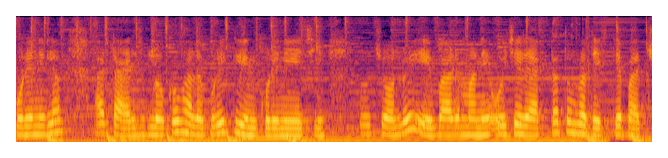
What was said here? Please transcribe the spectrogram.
করে নিলাম আর টাইলসগুলোকেও ভালো করে ক্লিন করে নিয়েছি। তো চলো এবার মানে ওই যে র্যাকটা তোমরা দেখতে পাচ্ছ,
